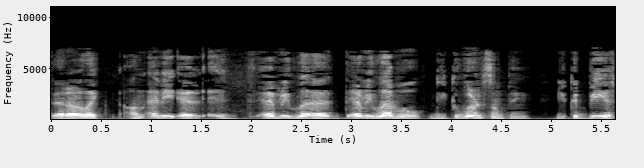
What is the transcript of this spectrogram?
that are like on any every uh, every level you could learn something. You could be a,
